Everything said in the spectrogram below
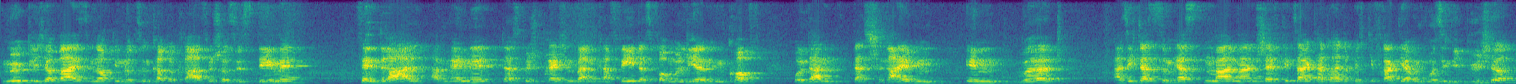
möglicherweise noch die Nutzung kartografischer Systeme, zentral am Ende das Besprechen beim Kaffee, das Formulieren im Kopf und dann das Schreiben in Word. Als ich das zum ersten Mal meinem Chef gezeigt hatte, hat er mich gefragt, ja und wo sind die Bücher?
